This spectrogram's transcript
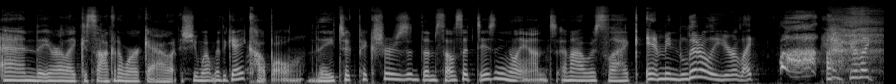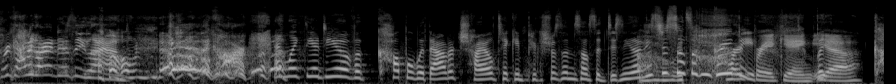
And they were like, it's not going to work out. She went with a gay couple. They took pictures of themselves at Disneyland. And I was like, I mean, literally, you're like, fuck. You're like, we're going to go to Disneyland. Oh, Get in the car. And like the idea of a couple without a child taking pictures of themselves at Disneyland, it's just so Oh, it's fucking creepy. heartbreaking. But yeah. God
